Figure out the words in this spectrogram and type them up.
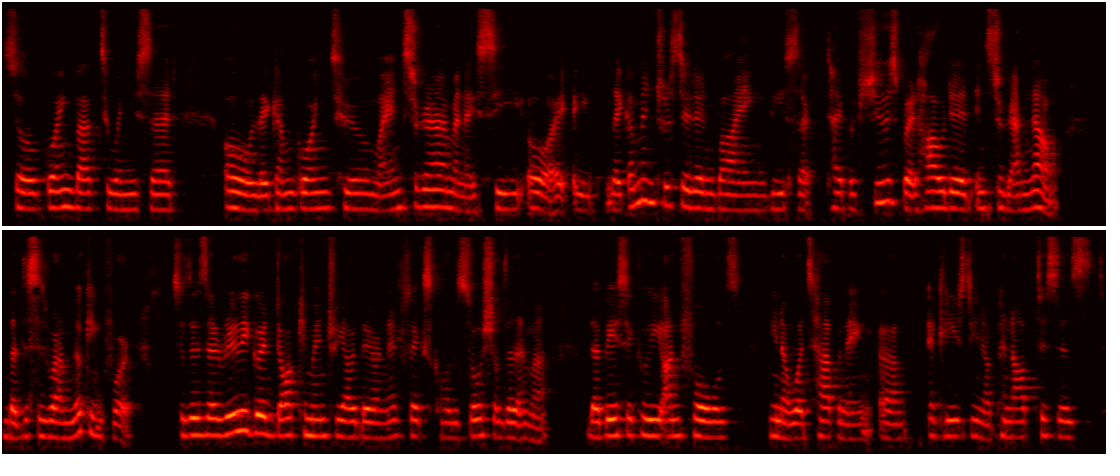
So going back to when you said, "Oh, like I'm going to my Instagram and I see, oh, I, I like I'm interested in buying these type of shoes, but how did Instagram know that this is what I'm looking for?" So there's a really good documentary out there on Netflix called The Social Dilemma that basically unfolds, you know, what's happening, uh, at least you know, panopticist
